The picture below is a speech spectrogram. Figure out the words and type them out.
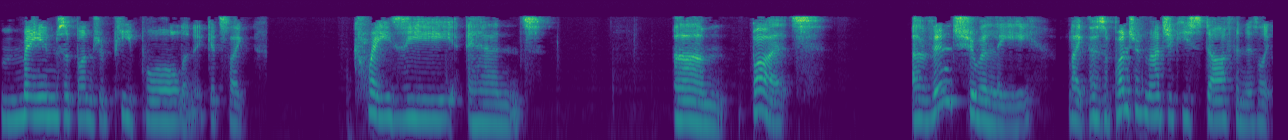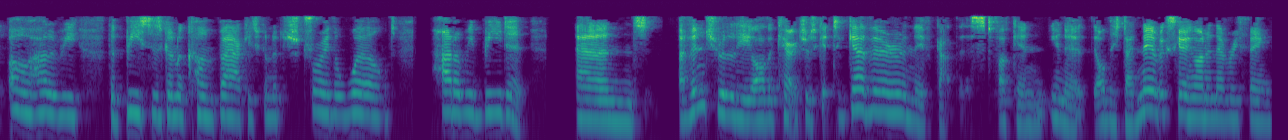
maims a bunch of people and it gets like crazy and um but eventually like there's a bunch of magicy stuff and there's like oh how do we the beast is going to come back. He's going to destroy the world. How do we beat it? And eventually all the characters get together and they've got this fucking you know all these dynamics going on and everything.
